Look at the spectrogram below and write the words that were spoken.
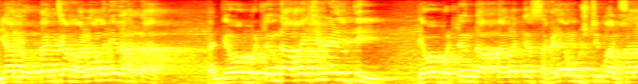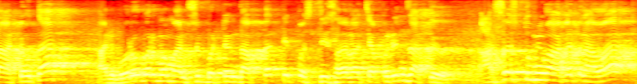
या लोकांच्या मनामध्ये राहतात. आणि जेव्हा बटन दाबायची वेळ येते तेव्हा बटन दाबताना त्या सगळ्या गोष्टी माणसाला आठवतात आणि बरोबर मग माणसं बटन दाबतात ते पस्तीस हजाराच्या पर्यंत जातं. असंच तुम्ही वागत राहा.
